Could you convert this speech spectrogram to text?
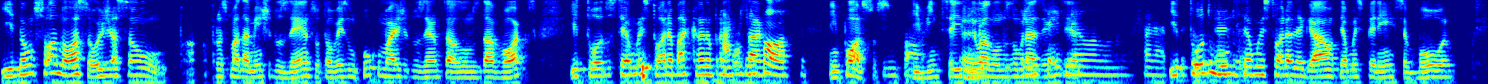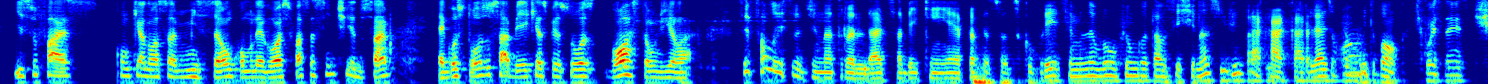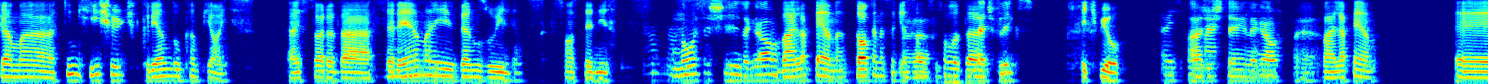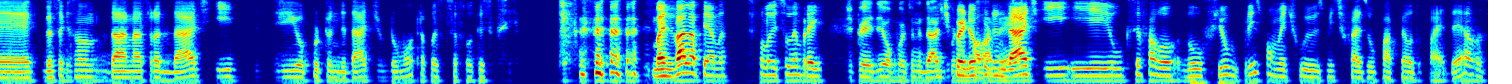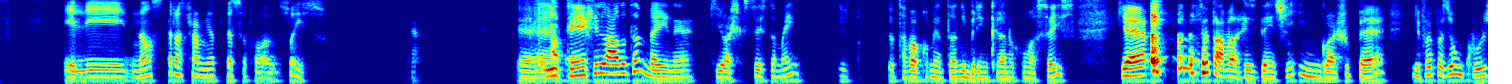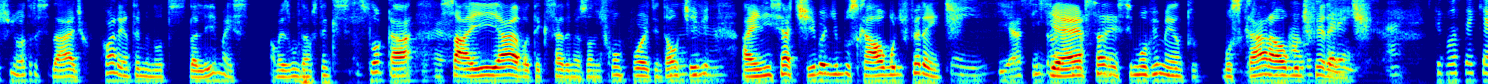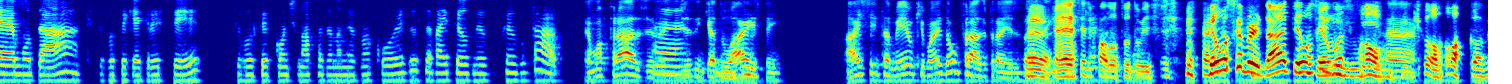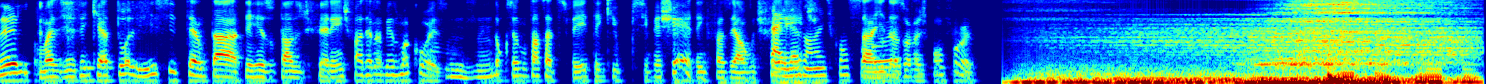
E não só a nossa, hoje já são aproximadamente 200, ou talvez um pouco mais de 200 alunos da Vox, e todos têm uma história bacana para contar. em Poços. Em Poços. E Em 26 É. mil alunos no Brasil 26 inteiro. mil alunos espalhados E todo o mundo Brasil. tem uma história legal, tem uma experiência boa. Isso faz com que a nossa missão como negócio faça sentido, sabe? É gostoso saber que as pessoas gostam de ir lá. Você falou isso de naturalidade, saber quem é pra pessoa descobrir. Você me lembrou um filme que eu tava assistindo antes de vir pra cá, cara. Aliás, é um filme muito bom. Que coincidência. Chama King Richard Criando Campeões. É a história da Serena e Venus Williams, que são as tenistas. Uhum. Não assisti, legal. Vale a pena. Toca nessa questão É. que você falou da Netflix? HBO. Tipo, Ah, a gente tem, né? legal. É. Vale a pena. É, dessa questão da naturalidade e de oportunidade de uma outra coisa que você falou que eu esqueci. Mas vale a pena. Você falou isso, eu lembrei. De perder a oportunidade de perder a oportunidade e, e o que você falou no filme, principalmente o Will Smith faz o papel do pai delas, ele não se transforma em outra pessoa, fala, eu sou isso. É, É. e tem aquele lado também, né? Que eu acho que vocês também. Eu tava comentando e brincando com vocês, que é. Você tava residente em Guaxupé e foi fazer um curso em outra cidade, 40 minutos dali, mas ao mesmo tempo você tem que se deslocar, É. sair, ah, vou ter que sair da minha zona de conforto. Então eu tive Uhum. a iniciativa de buscar algo diferente. Sim. E é assim Que é essa, esse movimento, buscar algo, algo diferente. É. Se você quer mudar, se você quer crescer, se você continuar fazendo a mesma coisa, você vai ter os mesmos resultados. É uma frase, né? É. Dizem que é do Uhum. Einstein. Einstein também é o que mais dão frase pra ele. É. né? Nem sei É. se ele falou tudo isso. Tem umas que é verdade, tem umas Tem que umas que- é. que colocam nele. Mas dizem que é tolice tentar ter resultados diferentes fazendo a mesma coisa. Uhum. Então, se você não tá satisfeito, tem que se mexer, tem que fazer algo Sair diferente. da zona de conforto. Sair da zona de conforto.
